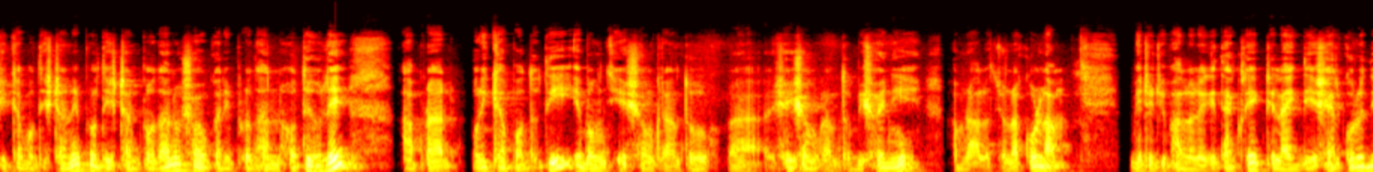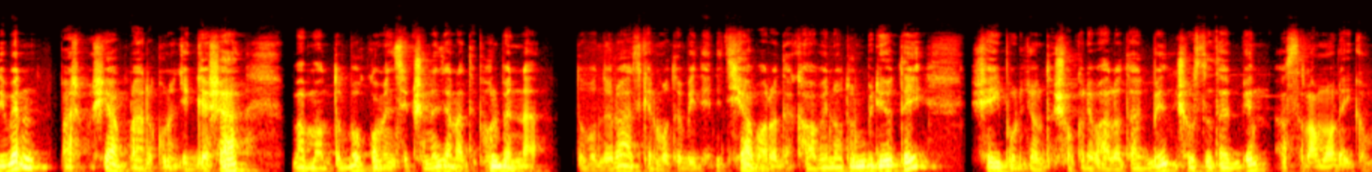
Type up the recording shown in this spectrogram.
শিক্ষা প্রতিষ্ঠানে প্রতিষ্ঠান প্রধান ও সহকারী প্রধান হতে হলে আপনার পরীক্ষা পদ্ধতি এবং যে সংক্রান্ত সেই সংক্রান্ত বিষয় নিয়ে আমরা আলোচনা করলাম। ভিডিওটি ভালো লেগে থাকলে একটি লাইক দিয়ে শেয়ার করে দিবেন। পাশাপাশি আপনার কোনো জিজ্ঞাসা বা মন্তব্য কমেন্ট সেকশনে জানাতে ভুলবেন না। তো বন্ধুরা, আজকের মতো বিদায় নিচ্ছি। আবারও দেখা হবে নতুন ভিডিওতে। সেই পর্যন্ত সকলে ভালো থাকবেন, সুস্থ থাকবেন। আসসালামু আলাইকুম।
